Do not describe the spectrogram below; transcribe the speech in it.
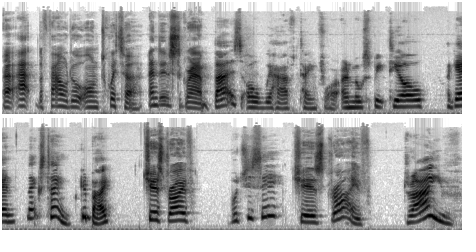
Uh, at the Fowler on Twitter and Instagram. That is all we have time for, and we'll speak to you all again next time. Goodbye. Cheers, drive. What'd you say? Cheers, drive. Drive.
